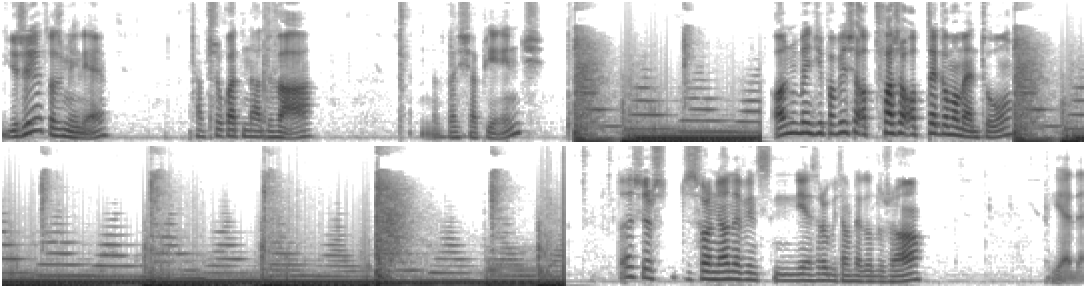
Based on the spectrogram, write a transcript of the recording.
Jeżeli ja to zmienię na przykład na 2 na 25 on mi będzie po pierwsze odtwarzał od tego momentu To jest już zwolnione, więc nie zrobi tam tego dużo. Jeden.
